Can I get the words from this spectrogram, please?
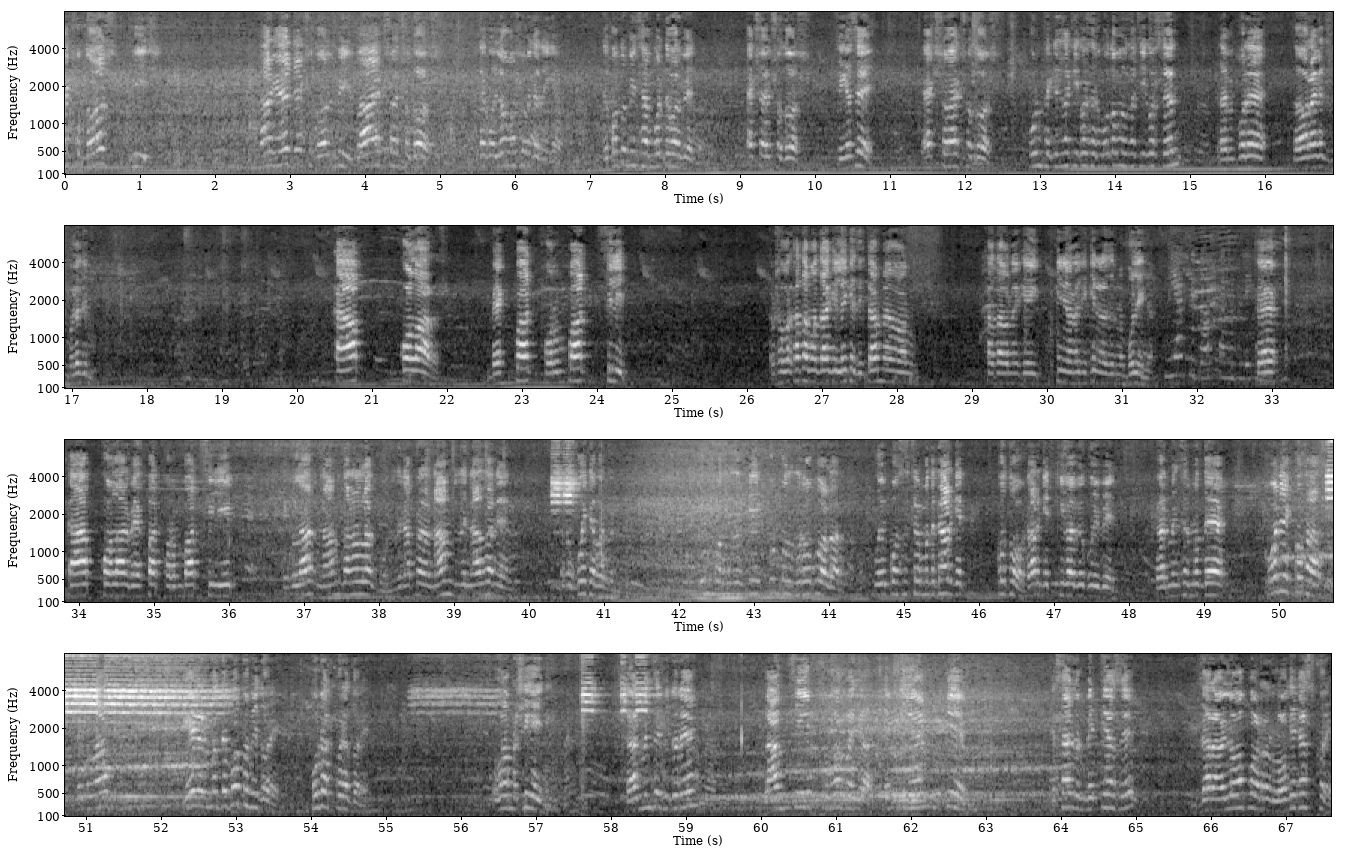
একশো দশ, বিশ। টার্গেট একশো দশ, বিশ বা একশো একশো দশ। এটা করলেও অসুবিধা নেই যে কত পিস হ্যাম করতে পারবেন? একশো একশো দশ। ঠিক আছে? একশো একশো দশ। কোন ফ্যাক্টরি চাকরি করছেন কত বছর চাকরি করছেন, এটা আমি পরে দেওয়ার আগে বলে দিব। Cup, collar back part form part slip সবার খাতা মাথা আগে লিখে দিতাম, এখন খাতা অনেকেই কিনে, অনেকে কেনার জন্য বলি না। Cuff, collar back part form part sleeve, এগুলার নাম জানা লাগবো। যদি আপনারা নাম যদি না জানেন, তাহলে কইতে পারবেন না। কোন প্রসেসের কি কোন প্রসেসের অর্ডার ওই প্রসেসটার মধ্যে টার্গেট কত? টার্গেট কীভাবে কইবেন গার্মেন্টসের মধ্যে অনেক কথা আছে। যেগুলা এর মধ্যে প্রথমই ধরে হঠাৎ করে ধরে। ওগুলো আমরা শিখাই দিই। গার্মেন্টসের ভিতরে লাঞ্চিপ সুপারভাইজার এপিএম ব্যক্তি আছে, যারা হইল অপারেটর লগে কাজ করে।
